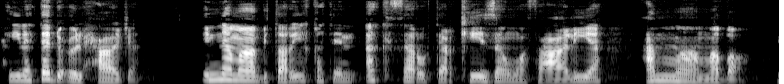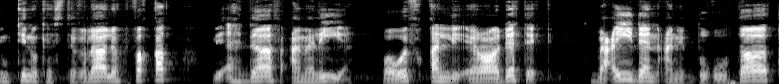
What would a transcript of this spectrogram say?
حين تدعو الحاجة إنما بطريقة أكثر تركيزا وفعالية عما مضى. يمكنك استغلاله فقط بأهداف عملية ووفقا لإرادتك بعيدا عن الضغوطات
